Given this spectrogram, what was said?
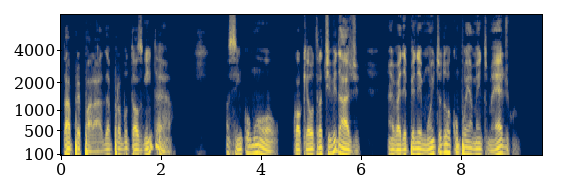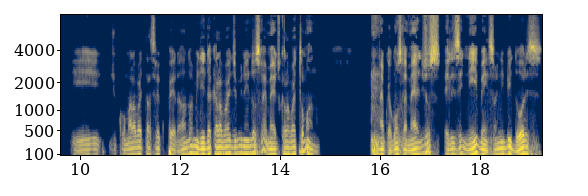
está preparada para botar os guias em terra. Assim como qualquer outra atividade. Né? Vai depender muito do acompanhamento médico e de como ela vai estar tá se recuperando à medida que ela vai diminuindo os remédios que ela vai tomando. Né? Porque alguns remédios, eles inibem, são inibidores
